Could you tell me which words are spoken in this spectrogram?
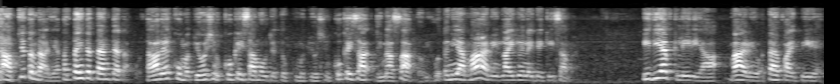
ဒါပြဿနာတွေကတတိုင်းတတန်းတက်တာပေါ့ဒါလည်းကိုမပြောရှင်ကိုကိစ္စမဟုတ်တဲ့တော့ကိုမပြောရှင်ကိုကိစ္စဒီမှာစပြောပြီဟိုတနည်းကမားရင်လိုက်လွှင့်လိုက်တဲ့ကိစ္စမှာ PDF ကလေးတွေကမားရင်ကိုအတန်ဖိုက်ပေးတယ်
